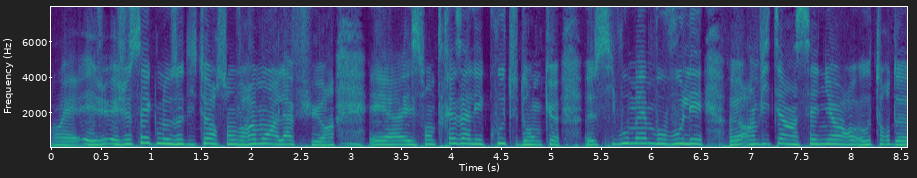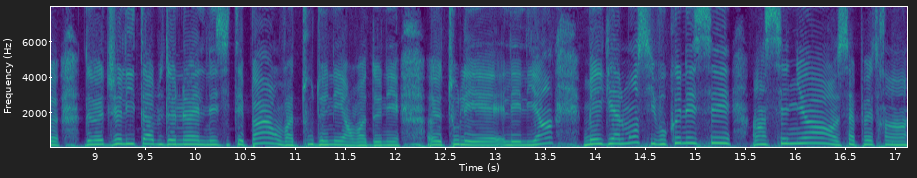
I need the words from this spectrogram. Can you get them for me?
Ouais, et je, sais que nos auditeurs sont vraiment à l'affût hein, et euh, ils sont très à l'écoute. Donc, euh, si vous-même vous voulez euh, inviter un senior autour de, de votre jolie table de Noël, n'hésitez pas. On va tout donner, on va donner euh, tous les, les liens. Mais également, si vous connaissez un senior, ça peut être un,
